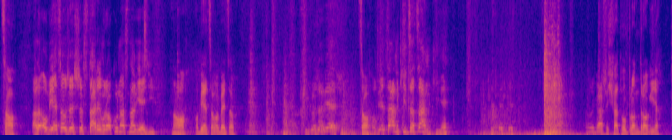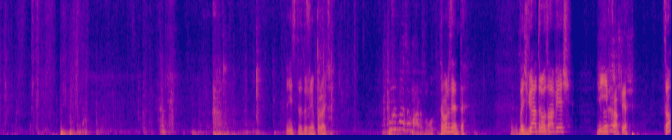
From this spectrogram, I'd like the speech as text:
Co? ale obiecał, że jeszcze w starym roku nas nawiedzi. No, obiecał, obiecał. Tylko, że wiesz, Co? obiecanki, cacanki, nie? Ale gaszy światło, prąd drogi, nie? To nic, za dużo nie poleci. Kurwa, zamarzło. Zamarznięte. Weź wiadro, zawieź i Nie niech zawiesisz. kapie. Co?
